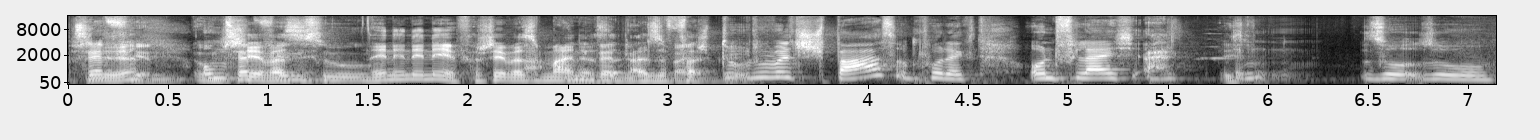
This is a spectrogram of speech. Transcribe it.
Zäpfchen. Um Verstehe, Zäpfchen was ich, zu. nee, nee, nee, nee, verstehe, was ich meine. Also. Du, du willst Spaß und Podex. Und vielleicht halt Ich- so, so.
